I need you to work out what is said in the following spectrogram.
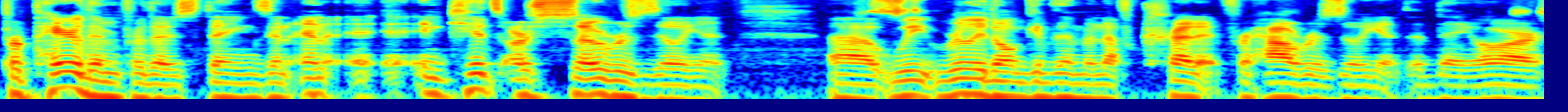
prepare them for those things. And and and kids are so resilient. Uh, we really don't give them enough credit for how resilient that they are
